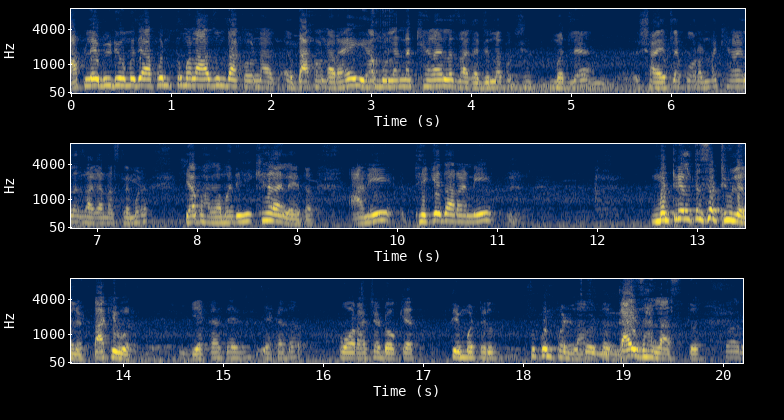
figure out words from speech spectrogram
आपल्या व्हिडिओमध्ये आपण तुम्हाला अजून दाखवणार दाखवणार आहे. या मुलांना खेळायला जागा जिल्हा परिषद मधल्या शाळेतल्या पोरांना खेळायला जागा नसल्यामुळे या भागामध्ये ही खेळायला येतात. आणि ठेकेदारांनी मटेरियल तसं ठेवलेलं टाकीवर. एखाद्या एखादं पोराच्या डोक्यात ते मटेरियल चुकून पडलं असतं काय झालं असतं तर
